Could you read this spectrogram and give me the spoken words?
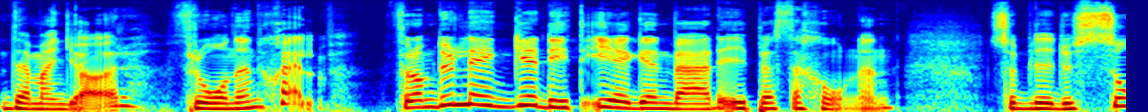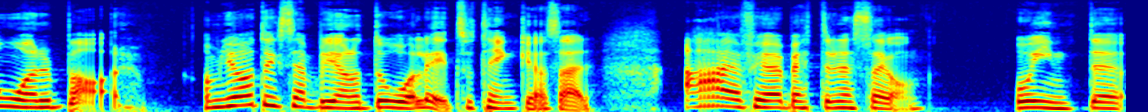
det man gör från en själv. För om du lägger ditt egenvärde i prestationen så blir du sårbar. Om jag till exempel gör något dåligt så tänker jag så här, ah, jag får göra bättre nästa gång. Och inte,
